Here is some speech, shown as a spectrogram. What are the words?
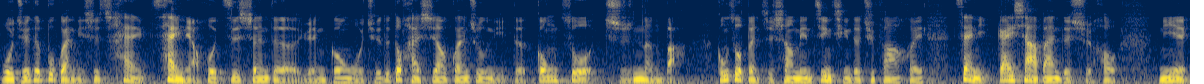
我觉得不管你是菜菜鸟或资深的员工，我觉得都还是要关注你的工作职能吧，工作本质上面尽情的去发挥，在你该下班的时候，你也。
